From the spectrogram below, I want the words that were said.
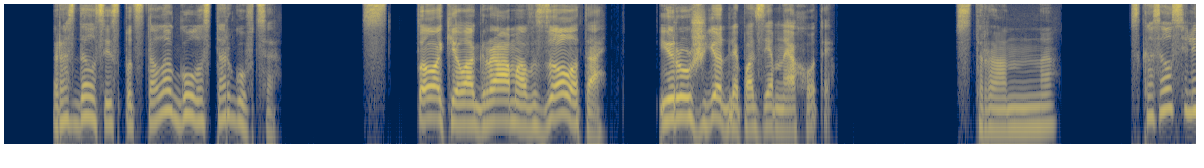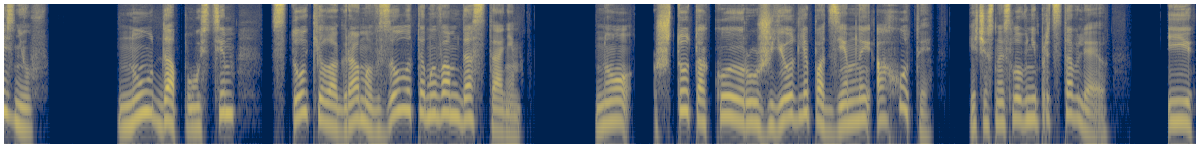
— раздался из-под стола голос торговца. «Сто килограммов золота и ружье для подземной охоты». «Странно», — сказал Селезнёв. «Ну, допустим, сто килограммов золота мы вам достанем. Но что такое ружье для подземной охоты? Я, честное слово, не представляю. И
